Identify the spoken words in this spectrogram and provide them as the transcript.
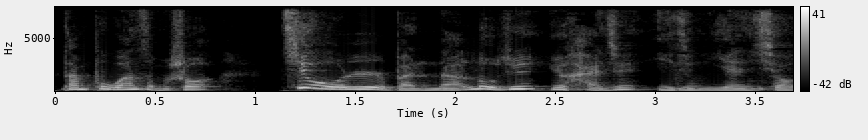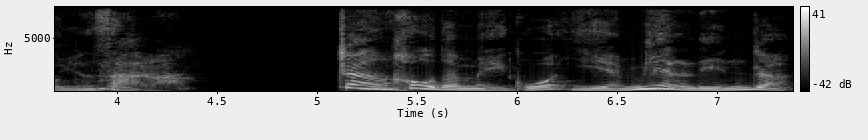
但不管怎么说，旧日本的陆军与海军已经烟消云散了。战后的美国也面临着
